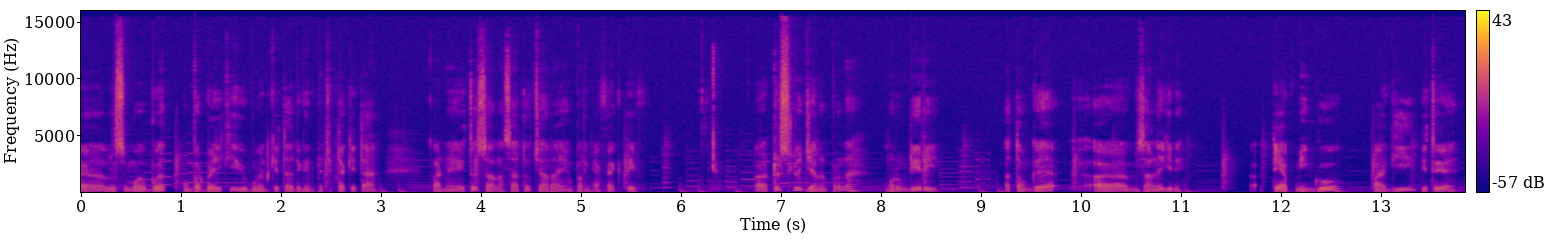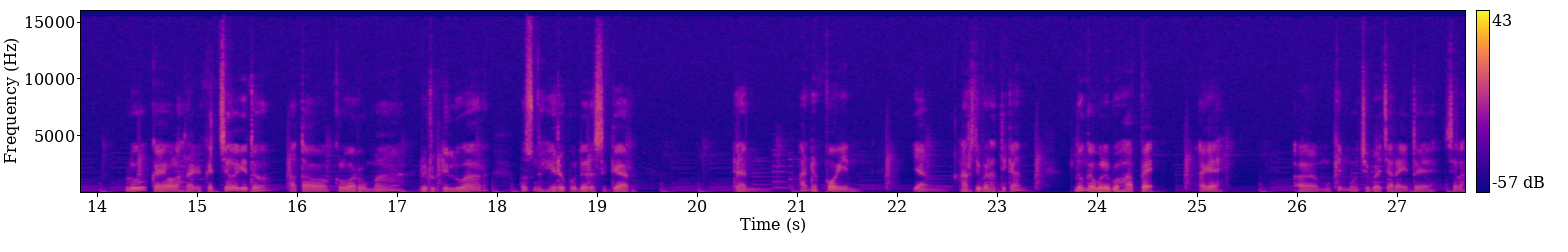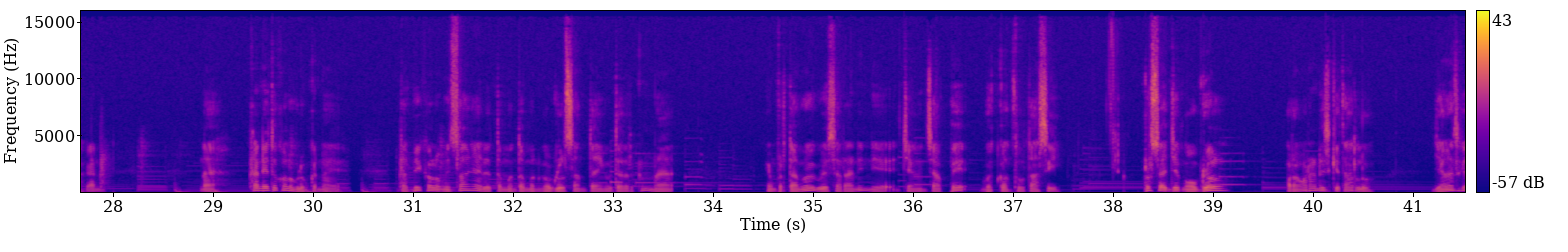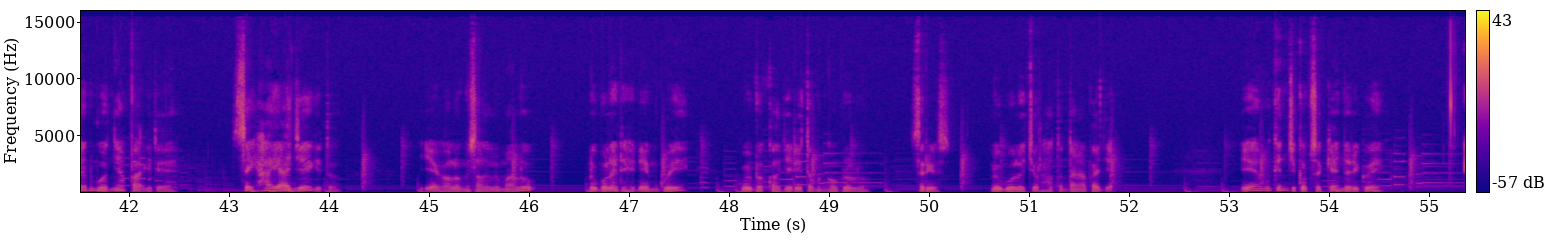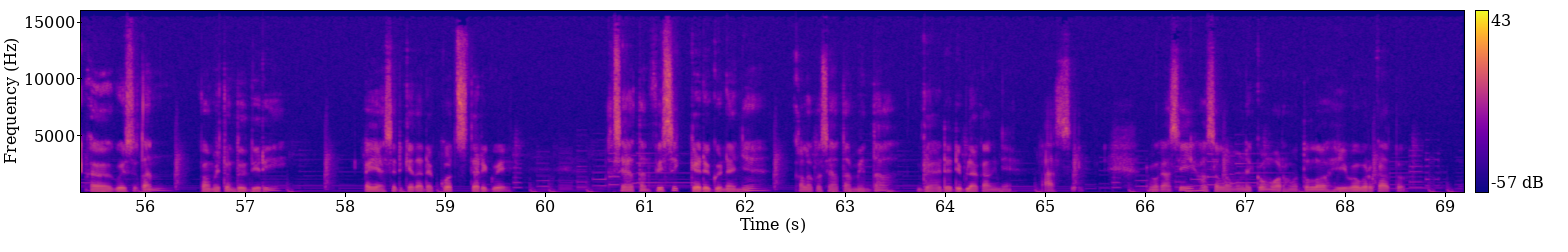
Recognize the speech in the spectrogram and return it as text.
uh, lu semua buat memperbaiki hubungan kita dengan pencipta kita. Karena itu salah satu cara yang paling efektif uh, terus lu jangan pernah ngurung diri. Atau enggak uh, misalnya gini tiap minggu pagi gitu ya lu kayak olahraga kecil gitu atau keluar rumah duduk di luar terus ngehirup udara segar. Dan ada poin yang harus diperhatikan lu nggak boleh bawa HP oke? Okay? uh, eh, mungkin mau coba cara itu ya silahkan. Nah kan itu kalau belum kena ya. Tapi kalau misalnya ada teman-teman ngobrol santai yang udah terkena yang pertama gue saranin ya jangan capek buat konsultasi. Terus ajak ngobrol orang-orang di sekitar lu. Jangan sekalian buat nyapa gitu ya. Say hi aja gitu. Ya kalau misalnya lu malu lu boleh deh DM gue. Gue bakal jadi temen ngobrol lu. Serius lu boleh curhat tentang apa aja. Ya mungkin cukup sekian dari gue. Uh, gue Sultan pamit undur diri. Oh ya sedikit ada quotes dari gue. Kesehatan fisik gak ada gunanya kalau kesehatan mental gak ada di belakangnya asik Terima kasih. Wassalamualaikum warahmatullahi wabarakatuh.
